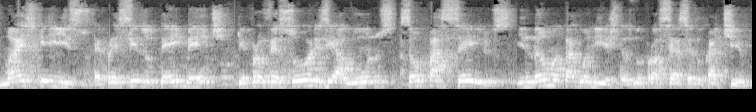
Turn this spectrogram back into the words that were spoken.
Mais que isso, é preciso ter em mente que professores e alunos são parceiros e não antagonistas no processo educativo.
